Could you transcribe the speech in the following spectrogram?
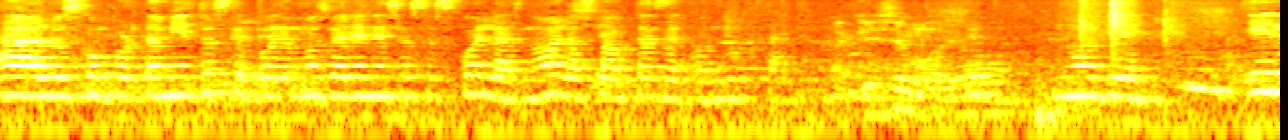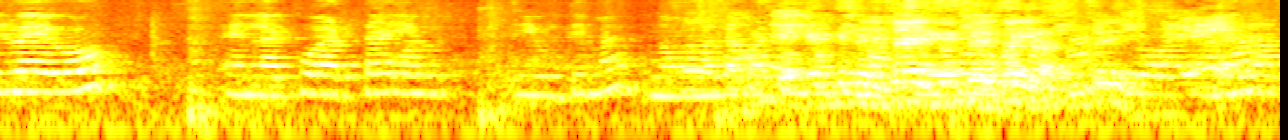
a los comportamientos que podemos ver en esas escuelas, ¿no? A las pautas de conducta. Aquí se murió. Muy bien. Y luego, en la cuarta y, y última, no, no es la cuarta y última. son seis, son seis, Seis, son seis. Ajá.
